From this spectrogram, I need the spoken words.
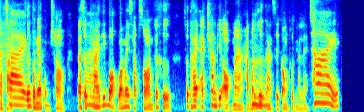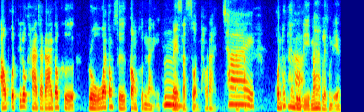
นะครับ ซึ่งตัวนี้ผมชอบ แต่สุดท้ายที่บอกว่าไม่ซับซ้อนก็คือสุดท้าย action ที่ออกมาครับมันก็คือการซื้อกองทุนนั่นแหละ ใช่ output ที่ลูกค้าจะได้ก็คือ รู้ว่าต้องซื้อกองทุนไหนในสัดส่วนเท่าไหร่ ใช่ ผลตอบแทนดูดีมากเลยคุณเอ็ม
